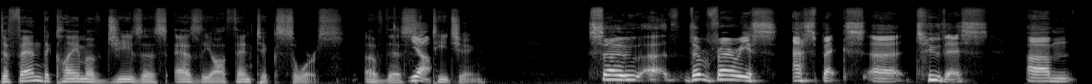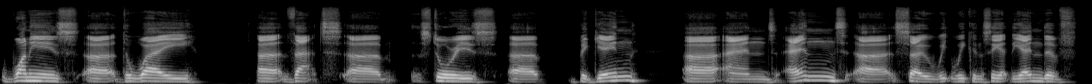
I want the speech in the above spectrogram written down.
Defend the claim of Jesus as the authentic source of this yeah. teaching? So uh, there are various aspects uh, to this. Um, one is uh, the way uh, that um, stories uh, begin uh, and end. so we, we can see at the end of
